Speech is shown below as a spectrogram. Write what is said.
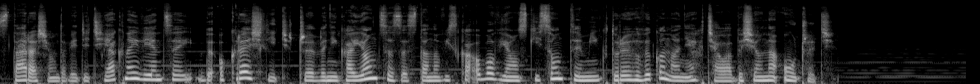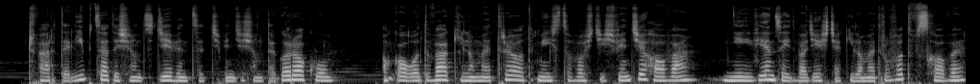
stara się dowiedzieć jak najwięcej, by określić, czy wynikające ze stanowiska obowiązki są tymi, których wykonania chciałaby się nauczyć. 4 lipca 1990 roku, około 2 km od miejscowości Święciechowa, mniej więcej 20 km od Wschowy,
